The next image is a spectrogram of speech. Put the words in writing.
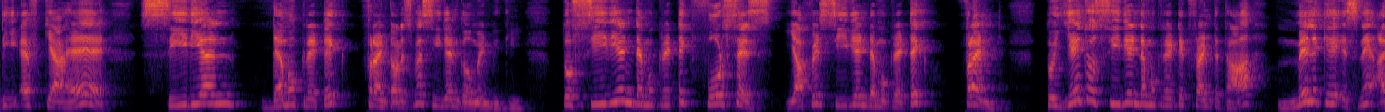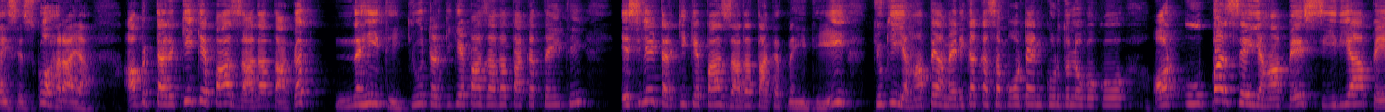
डी एफ़ क्या है? सीरियन डेमोक्रेटिक फ्रंट और इसमें सीरियन गवर्नमेंट भी थी। तो सीरियन डेमोक्रेटिक फोर्सेस या फिर सीरियन डेमोक्रेटिक फ्रंट तो ये जो सीरियन डेमोक्रेटिक फ्रंट था, मिलके इसने आईसिस को हराया। अब टर्की के पास ज़्यादा ताकत नहीं थी। क्यों टर्की के पास ज़्यादा ताकत नहीं थी? इसलिए टर्की के पास ज़्यादा ताकत नहीं थी, क्योंकि यहाँ पे अमेरिका का सपोर्ट है इन कुर्द लोगों को और ऊपर से यहाँ पे, सीरिया पे,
